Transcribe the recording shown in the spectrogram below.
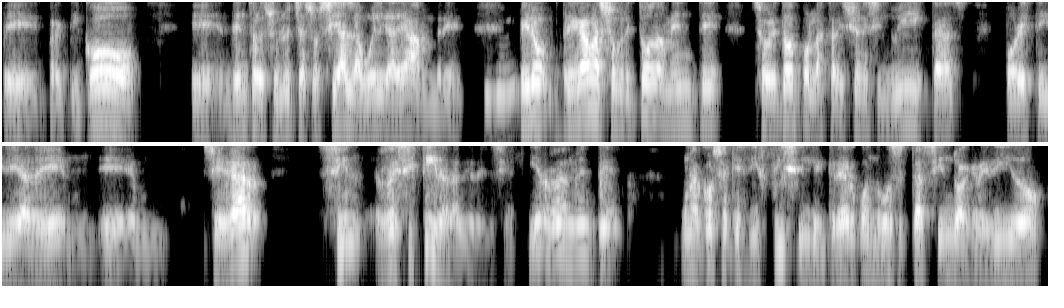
eh, practicó eh, dentro de su lucha social la huelga de hambre, pero pregaba sobre todo, sobre todo por las tradiciones hinduistas, por esta idea de eh, llegar sin resistir a la violencia. Y era realmente una cosa que es difícil de creer cuando vos estás siendo agredido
